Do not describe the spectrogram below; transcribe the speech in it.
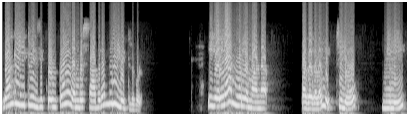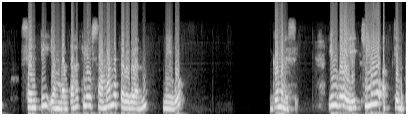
ಒಂದು ಲೀಟರ್ ಇಸ್ ಈಕ್ವಲ್ ಟು ಒಂದು ಸಾವಿರ ಮಿಲಿ ಲೀಟರ್ಗಳು ಈ ಎಲ್ಲಾ ಮೂಲಮಾನ ಪದಗಳಲ್ಲಿ ಕಿಲೋ, ಮಿಲಿ ಸೆಂಟಿ ಎಂಬಂತಹ ಕೆಲವು ಸಾಮಾನ್ಯ ಪದಗಳನ್ನು ನೀವು ಗಮನಿಸಿ. ಇವುಗಳಲ್ಲಿ ಕಿಲೋ ಅತ್ಯಂತ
